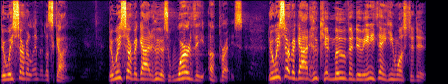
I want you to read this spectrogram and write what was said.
Do we serve a limitless God? Do we serve a God who is worthy of praise? Do we serve a God who can move and do anything He wants to do?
